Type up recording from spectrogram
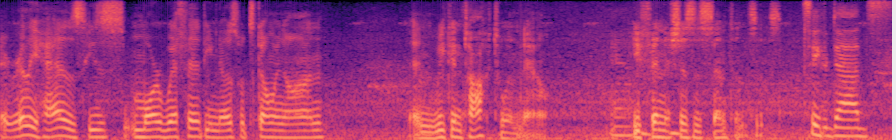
It really has. He's more with it. He knows what's going on. And we can talk to him now. Yeah. He finishes his sentences. So your dad's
